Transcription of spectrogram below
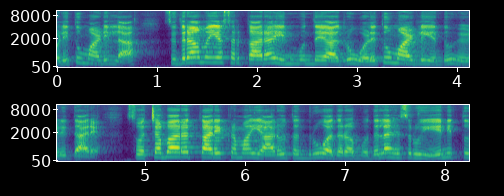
ಒಳಿತು ಮಾಡಿಲ್ಲ. ಸಿದ್ದರಾಮಯ್ಯ ಸರ್ಕಾರ ಇನ್ಮುಂದೆ ಆದ್ರೂ ಒಳಿತು ಮಾಡಲಿ ಎಂದು ಹೇಳಿದ್ದಾರೆ. ಸ್ವಚ್ಛ ಭಾರತ್ ಕಾರ್ಯಕ್ರಮ ಯಾರು ತಂದ್ರು ಅದರ ಮೊದಲ ಹೆಸರು ಏನಿತ್ತು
